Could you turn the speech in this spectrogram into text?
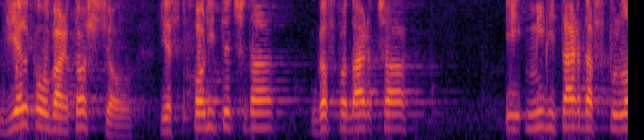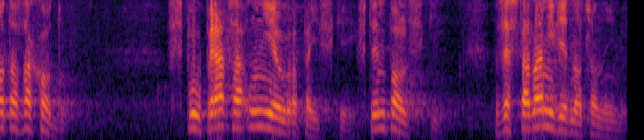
wielką wartością jest polityczna, gospodarcza i militarna wspólnota Zachodu. Współpraca Unii Europejskiej, w tym Polski, ze Stanami Zjednoczonymi,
